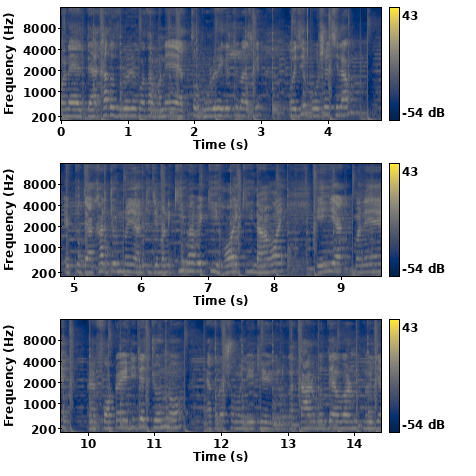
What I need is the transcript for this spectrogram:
মানে দেখা তো দূরের কথা মানে এত ভুল হয়ে গেছিল আজকে। ওই যে বসেছিলাম একটু দেখার জন্যই আর কি, যে মানে কীভাবে কি হয়, কি না হয়, এই এক মানে ফটো এডিটের জন্য এতটা সময় লেট হয়ে গেলো। তার মধ্যে আবার ওই যে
